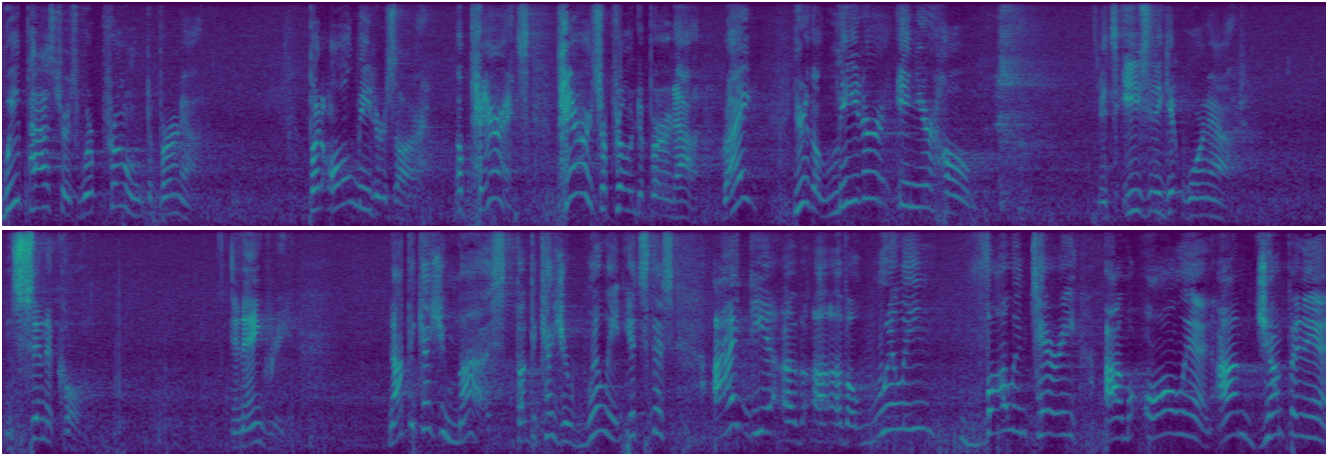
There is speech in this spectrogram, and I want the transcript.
we pastors, we're prone to burnout. But all leaders are. Well, parents, parents are prone to burnout, right? You're the leader in your home. It's easy to get worn out and cynical and angry. Not because you must, but because you're willing. It's this idea of, uh, of a willing, voluntary, I'm all in, I'm jumping in.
